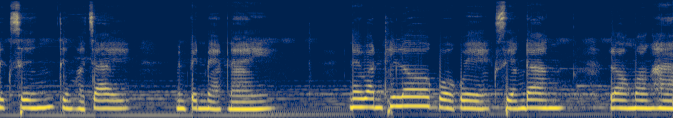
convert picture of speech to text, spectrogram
ลึกซึ้งถึงหัวใจ มันเป็นแบบไหน ในวันที่โลกโบกเวกเสียงดัง ลองมองหา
